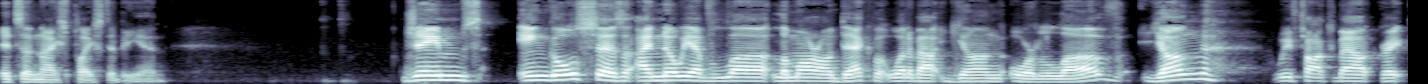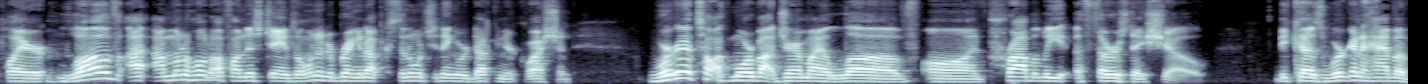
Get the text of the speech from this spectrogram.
It's a nice place to be in. James Ingalls says, I know we have La- Lamar on deck, but what about Young or Love? Young, we've talked about, great player. Mm-hmm. Love, I, I'm going to hold off on this, James. I wanted to bring it up because I don't want you to think we're ducking your question. We're going to talk more about Jeremiah Love on probably a Thursday show because we're going to have a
